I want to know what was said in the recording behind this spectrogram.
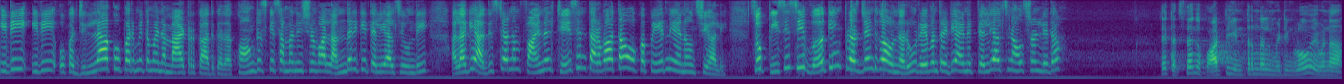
ఇది ఇది ఒక జిల్లాకు పరిమితమైన మ్యాటర్ కాదు కదా. కాంగ్రెస్కి సంబంధించిన వాళ్ళందరికీ తెలియాల్సి ఉంది. అలాగే అధిష్టానం ఫైనల్ చేసిన తర్వాత ఒక పేరుని అనౌన్స్ చేయాలి. సో పిసిసి వర్కింగ్ ప్రెసిడెంట్గా ఉన్నారు. రేవంత్ రెడ్డి ఆయనకు తెలియాల్సిన అవసరం లేదా? అంటే ఖచ్చితంగా పార్టీ ఇంటర్నల్ మీటింగ్లో ఏమైనా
